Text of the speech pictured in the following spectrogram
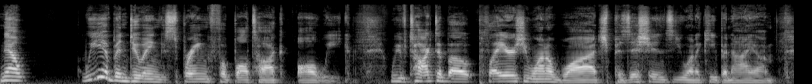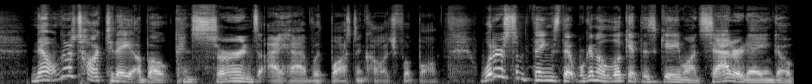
Now, we have been doing spring football talk all week. We've talked about players you want to watch, positions you want to keep an eye on. Now, I'm going to talk today about concerns I have with Boston College football. What are some things that we're going to look at this game on Saturday and go,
